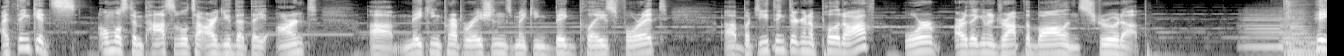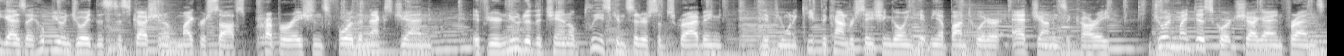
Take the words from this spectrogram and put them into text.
I think it's almost impossible to argue that they aren't uh, making preparations, making big plays for it. Uh, but do you think they're going to pull it off, or are they going to drop the ball and screw it up? Hey guys, I hope you enjoyed this discussion of Microsoft's preparations for the next gen. If you're new to the channel, please consider subscribing. If you want to keep the conversation going, hit me up on Twitter at Johnny Zaccari. Join my Discord, ChiGuy and Friends,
